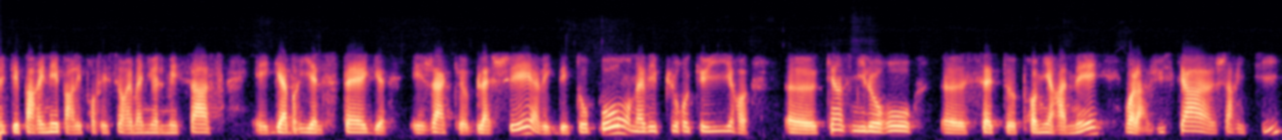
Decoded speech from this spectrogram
été parrainées par les professeurs Emmanuel Messas et Gabriel Steg et Jacques Blaché avec des topos. On avait pu recueillir euh, 15 000 euros cette première année, voilà, jusqu'à Charity.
